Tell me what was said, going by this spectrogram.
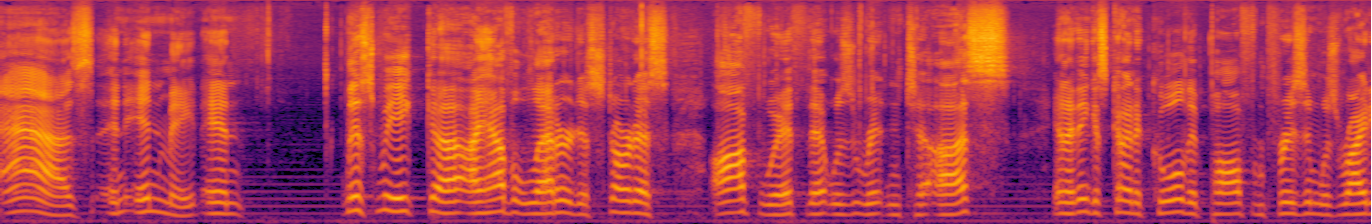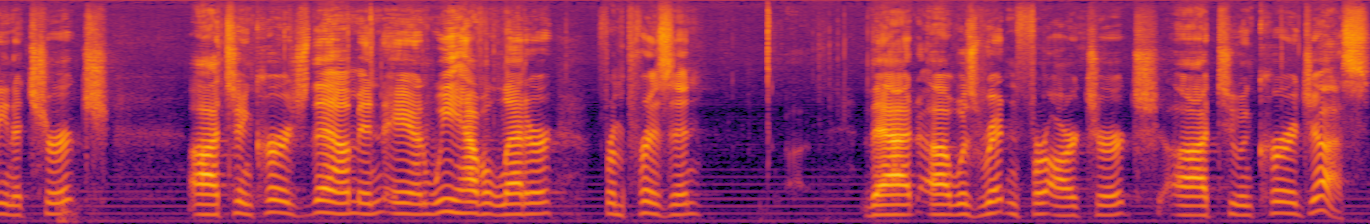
as an inmate. And this week, uh, I have a letter to start us off with that was written to us. And I think it's kind of cool that Paul from prison was writing a church uh, to encourage them. And, and we have a letter from prison that uh, was written for our church uh, to encourage us.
